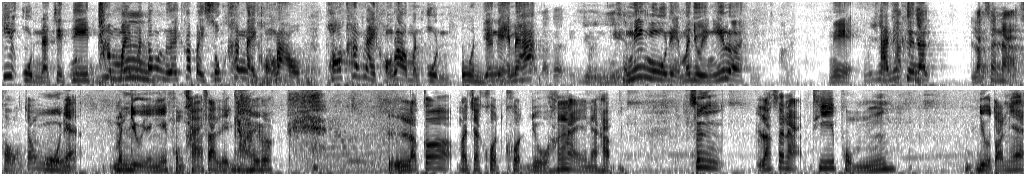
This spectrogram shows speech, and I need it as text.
ที่อุ่นนะจิตดีทำไมมันต้องเลื้อยเข้าไปซุกข้างในของเรา เพราะข้างในของเรามันอุ่นอุ่น อย่างนี้เห็นไหมฮะ แล้วก็อยู่อย่างนี้ใช่ไหมนี่งูเนี่ยมันอยู่อย่างนี้เลย นี่ คุณผู้ชมอันนี้รับคือนาเนี่ยลักษณะของเจ้างูเนี่ย มันอยู่อย่างนี้ผมขาสั่นเล็กน้อยพวกแล้วก็มันจะขดขดๆอยู่ข้างในนะครับ ซึ่ง ลักษณะที่ผมอยู่ตอนเนี้ย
